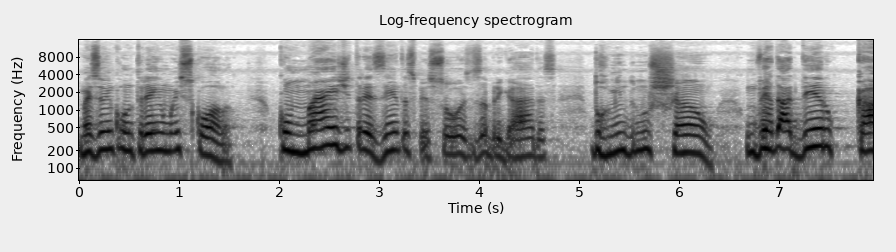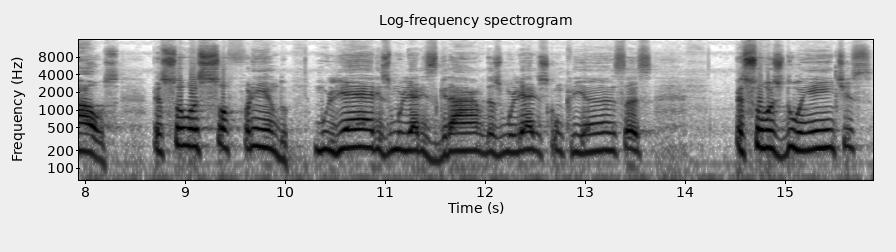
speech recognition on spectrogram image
mas eu encontrei uma escola com mais de 300 pessoas desabrigadas, dormindo no chão, um verdadeiro caos, pessoas sofrendo, mulheres, mulheres grávidas, mulheres com crianças, pessoas doentes.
